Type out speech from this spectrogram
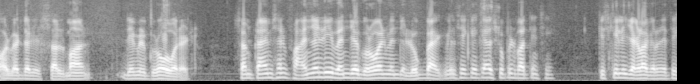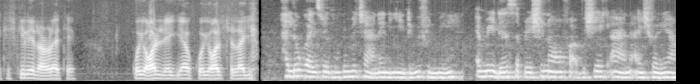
और whether is Salman they will grow over it sometimes and finally when they grow and when they look back will say क्या स्टूपिड बातें थी। किसके लिए झगड़ा कर रहे थे? किसके लिए लड़ रहे थे? कोई और ले गया कोई और चला गया। Hello guys, welcome to my channel ENTV Filmy. Amid the separation of Abhishek and Aishwarya,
